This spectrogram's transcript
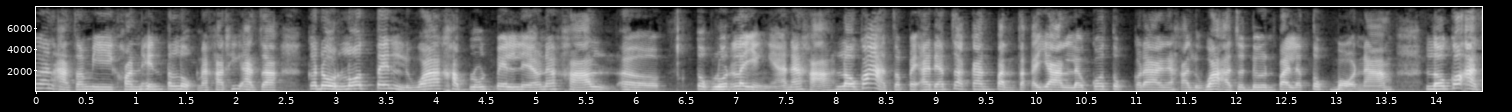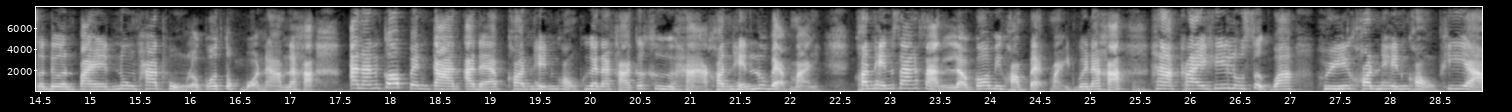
พื่อนๆ อาจจะมีคอนเทนต์ตลกนะคะ ที่อาจจะกระโดดโลดเต้นหรือว่าขับรถเป็นแล้วนะคะเอ่อตกรถอะไรอย่างเงี้ยนะคะ เราก็อาจจะไปอัดแอปจากการปั่นจักรยานแล้วก็ตกก็ได้นะคะ หรือว่าอาจจะเดินไปแล้วตกบ่อน้ำแล้วก็อาจจะเดินไปนุ่งผ้าถุงแล้วก็ตกบ่อน้ำนะคะ นนั้นก็เป็นการอัดแอปคอนเทนต์ของเพื่อนนะคะ ก็คือหาคอนเทนต์รูปแบบใหม่ คอนเทนต์สร้างสรรค์แล้วก็มีความแปลกใหม่ด้วยนะคะ หากใครที่รู้สึกว่าเฮ้ยคอนเทนต์ของพี่อะ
